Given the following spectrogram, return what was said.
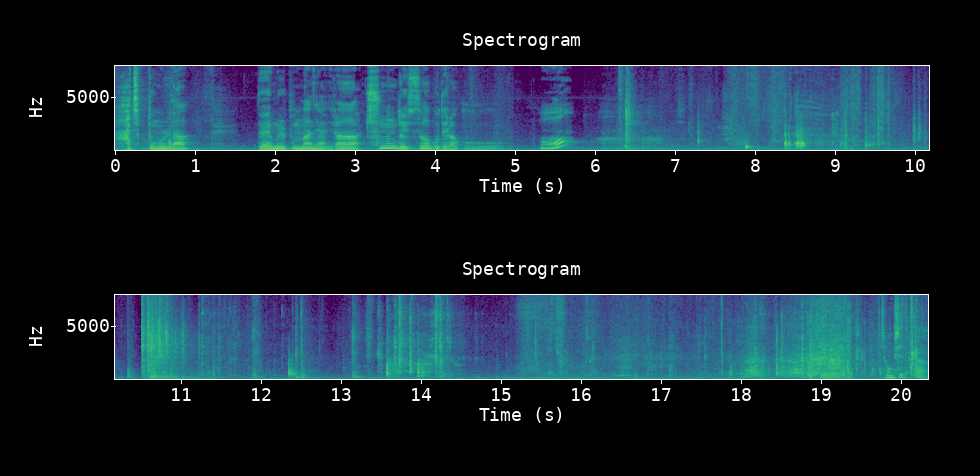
아직도 몰라? 뇌물뿐만이 아니라 추문도 있어 모델하고. 뭐? 정 실장.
